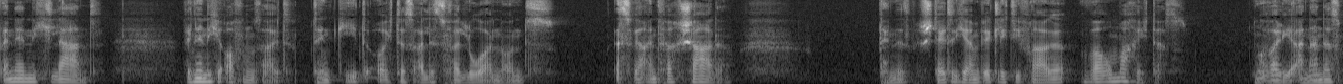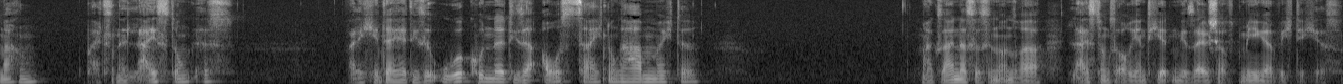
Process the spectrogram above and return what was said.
wenn ihr nicht lernt, wenn ihr nicht offen seid, dann geht euch das alles verloren und es wäre einfach schade. Denn es stellt sich einem wirklich die Frage, warum mache ich das? Nur weil die anderen das machen? weil es eine Leistung ist, weil ich hinterher diese Urkunde, diese Auszeichnung haben möchte. Mag sein, dass es in unserer leistungsorientierten Gesellschaft mega wichtig ist.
